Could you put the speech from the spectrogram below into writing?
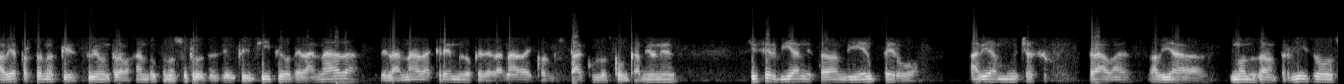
había personas que estuvieron trabajando con nosotros desde un principio, de la nada, de la nada, créeme lo que de la nada, y con obstáculos, con camiones, sí servían, estaban bien, pero había muchas trabas, había no nos daban permisos,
